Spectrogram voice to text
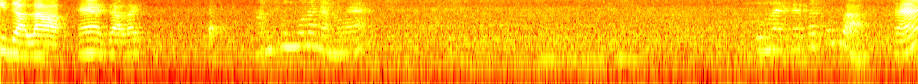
কি জ্বালা? হ্যাঁ জ্বালা আমি শুনব না কেন হ্যাঁ? তোমরা একা একা শুনবা? হ্যাঁ?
